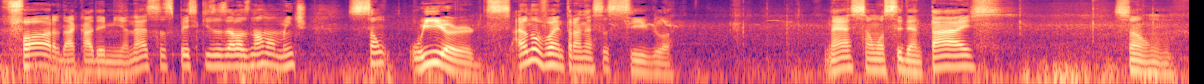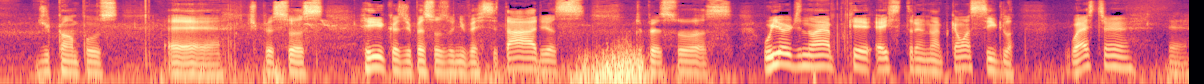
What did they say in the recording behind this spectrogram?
fora da academia, né? Essas pesquisas elas normalmente são weirds. Eu não vou entrar nessa sigla, né? São ocidentais, são de campos é, de pessoas ricas, de pessoas universitárias, de pessoas. Weird não é porque é estranho, não é porque é uma sigla. Western é.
